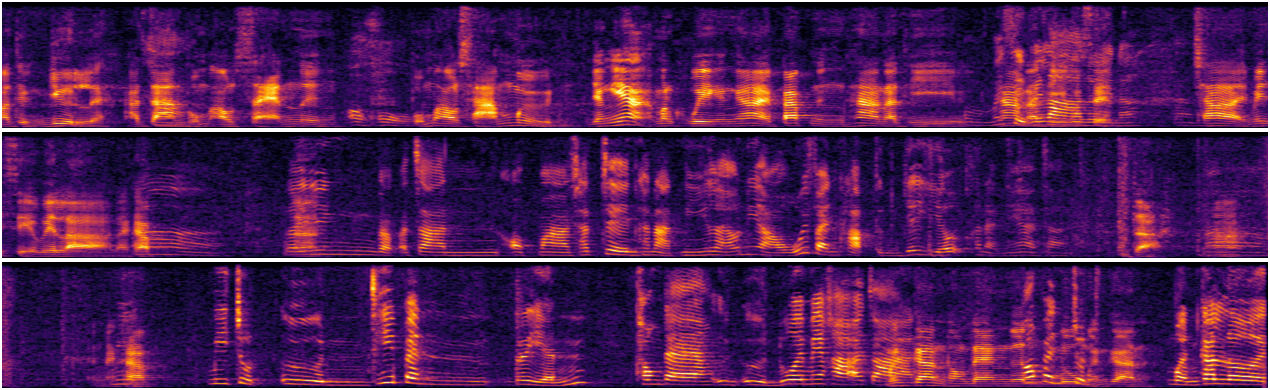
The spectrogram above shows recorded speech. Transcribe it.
มาถึงยื่นเลย อาจารย์ผมเอาแสนหนึ่งโอ้โห ผมเอาสามหมื่นอย่างเงี้ยมันคุยกันง่ายแป๊บหนึ่งห้านาทีโอ้ไม่ห้าเสียนาเวทีลาก็เลเสร็ยจนะอาจารย์ใช่ไม่เสียเวลานะครับ อ่าแล้วอะยิ่งแบบอาจารย์ออกมาชัดเจนขนาดนี้แล้วเนี่ยโอ้ยแฟนคลับถึงได้เยอะขนาดนี้อาจารย์จ้ะอ่าอ่าเห็นไหมครับ มีจุดอื่นที่เป็นเหรียญทองแดงอื่น ๆ ด้วยไหมคะอาจารเหมือนย์กันทองแดงเงินก็เป็นดูจุด เหมือนกัน เหมือนกันเลย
